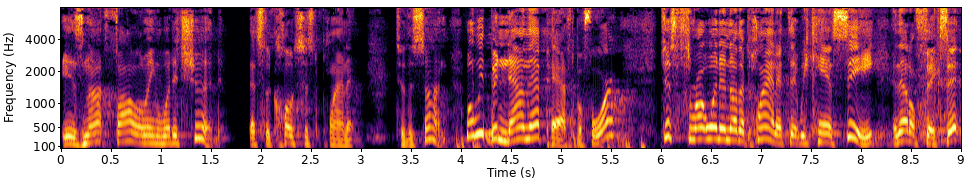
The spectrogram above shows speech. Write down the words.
is not following what it should. That's the closest planet to the sun. Well, we've been down that path before. Just throw in another planet that we can't see, and that'll fix it.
